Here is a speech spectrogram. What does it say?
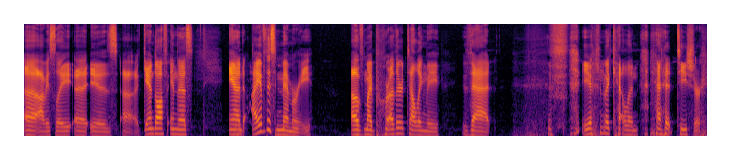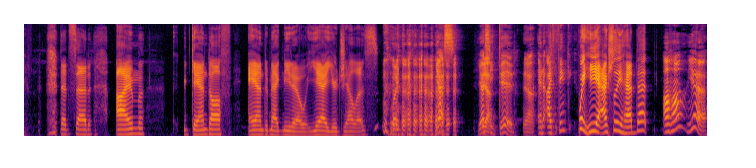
uh, obviously uh, is uh, Gandalf in this, and I have this memory of my brother telling me that Ian McKellen had a T-shirt that said, "I'm Gandalf." And Magneto, yeah, you're jealous. Like, Yes. Yes, Yeah. he did. Yeah. And I think, wait, he actually had that? Uh huh, yeah.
